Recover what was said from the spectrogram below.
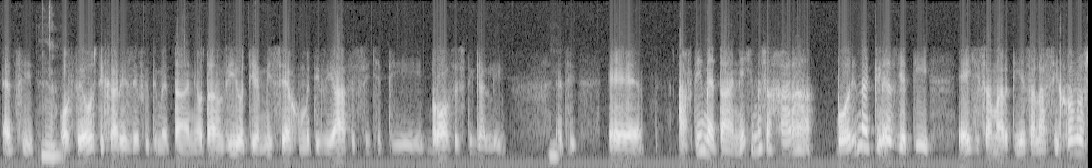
Έτσι. Ναι. Ο Θεός τη χαρίζει αυτή τη μετάνοια όταν δει ότι εμείς έχουμε τη διάθεση και την πρόθεση την καλή. Έτσι. Ε, αυτή η μετάνοια έχει μέσα χαρά. Μπορεί να κλαις γιατί έχεις αμαρτίες αλλά συγχρόνως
